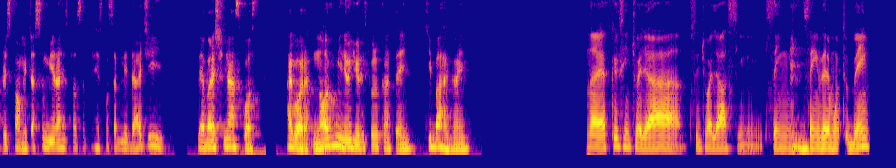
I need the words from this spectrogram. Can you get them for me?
principalmente, assumiram a responsa responsabilidade e levaram esse time nas costas. Agora, 9 milhões de euros pelo Kanté, que barganha. Na época, se a gente olhar, se a gente olhar assim, sem, sem ver muito bem,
